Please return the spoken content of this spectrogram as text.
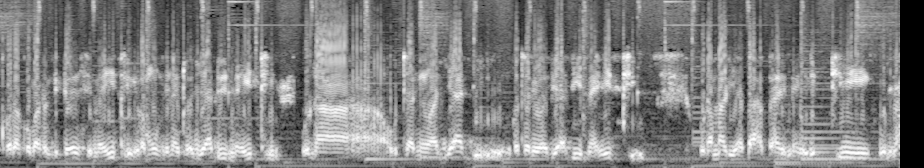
kuna Komando Kipenzi imehiti, kuna movie inaitwa Jadi imehiti, kuna utani wa jadi, utani wa jadi imehiti, kuna Mali ya Baba imehiti, kuna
